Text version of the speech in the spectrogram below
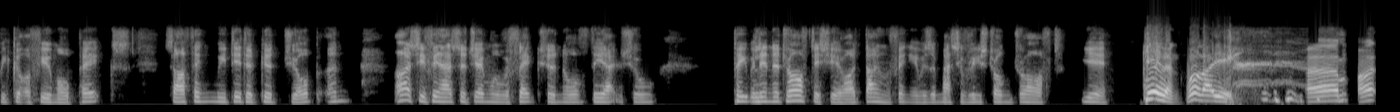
we got a few more picks. So I think we did a good job, and I actually think that's a general reflection of the actual people in the draft this year. I don't think it was a massively strong draft year. Kieran, what about you? um, I,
